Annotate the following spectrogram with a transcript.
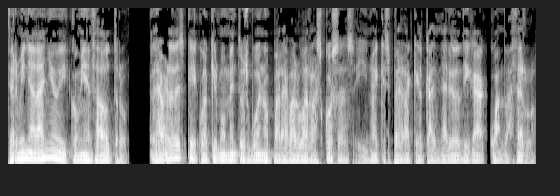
Termina el año y comienza otro. La verdad es que cualquier momento es bueno para evaluar las cosas y no hay que esperar a que el calendario diga cuándo hacerlo.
